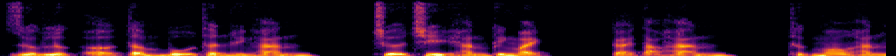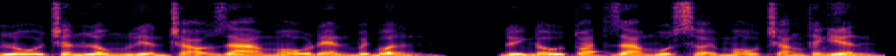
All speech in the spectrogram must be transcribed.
dược lực ở tẩm bổ thân hình hắn, chữa trị hắn kinh mạch, cải tạo hắn, thực mau hắn lỗ chân lông liền trào ra màu đen vết bẩn, đỉnh đầu toát ra một sợi màu trắng thanh niên,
